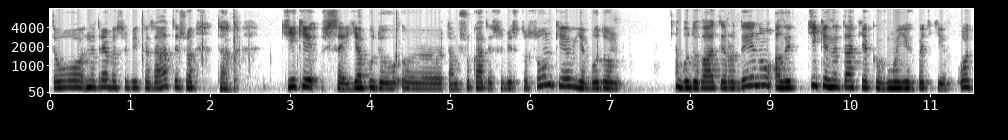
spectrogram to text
То не треба собі казати, що так, тільки все, я буду е, там шукати собі стосунків, я буду будувати родину, але тільки не так, як в моїх батьків. От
